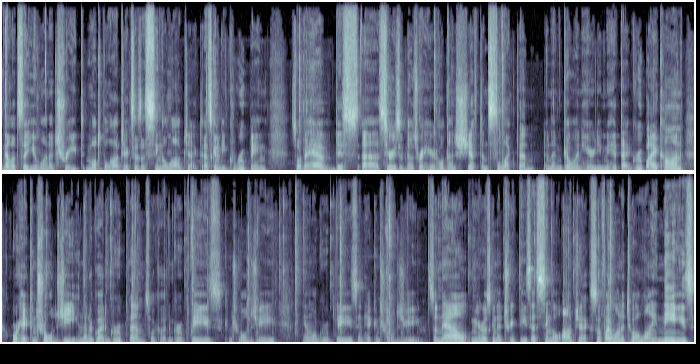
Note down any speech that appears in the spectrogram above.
Now let's say you want to treat multiple objects as a single object. That's going to be grouping. So if I have this uh, series of notes right here, hold down shift and select them and then go in here and you can hit that group icon or hit control G and that'll go ahead and group them. So we'll go ahead and group these, control G, and we'll group these and hit control G. So now Miro is going to treat these as single objects. So if I wanted to align these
